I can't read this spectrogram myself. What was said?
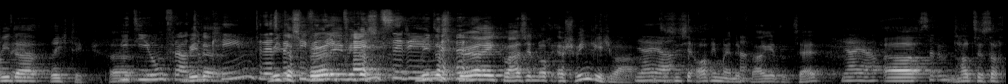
Wieder, richtig. Wie äh, die Jungfrau wie zum Kind, wie respektive Spöri, die Tänzerin. Wie das, wie das Spöri quasi noch erschwinglich war. Ja. Das ist ja auch immer eine Frage der Zeit. Ja, ja, äh, absolut. Hat sie gesagt,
